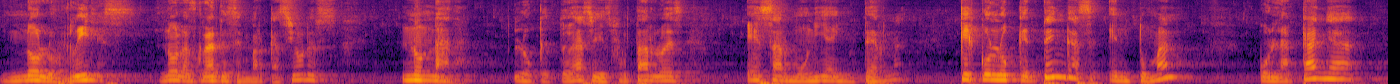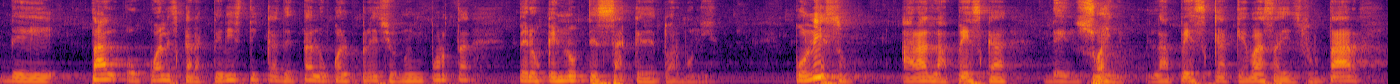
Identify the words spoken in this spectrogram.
no los riles, no las grandes embarcaciones, no nada lo que te hace disfrutarlo es esa armonía interna que con lo que tengas en tu mano, con la caña de tal o cuales características, de tal o cual precio, no importa, pero que no te saque de tu armonía. Con eso harás la pesca de ensueño, la pesca que vas a disfrutar,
